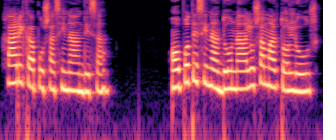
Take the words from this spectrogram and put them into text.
Χάρηκα που σας συνάντησα. Όποτε συναντούν άλλους αμαρτωλούς,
